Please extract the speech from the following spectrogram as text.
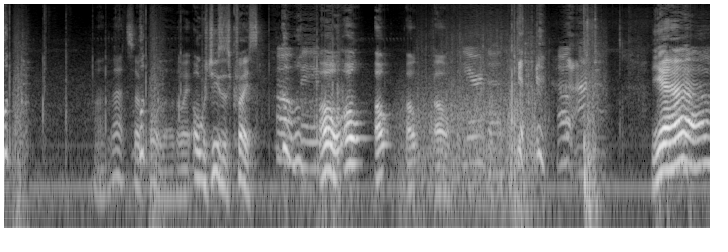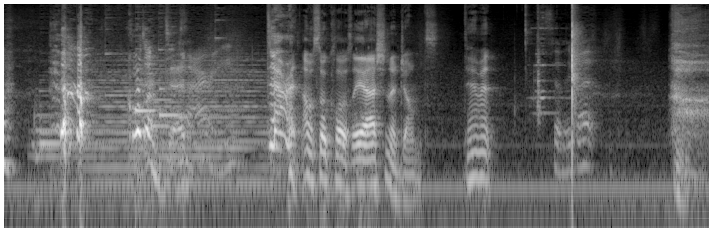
Oh, that's so cool though, the way. Oh, Jesus Christ. Oh, baby. Oh, oh, oh, oh, oh. You're dead. Oh, Yeah. of course I'm dead. sorry. Damn it! I was so close. Yeah, I shouldn't have jumped. Damn it. Silly butt.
